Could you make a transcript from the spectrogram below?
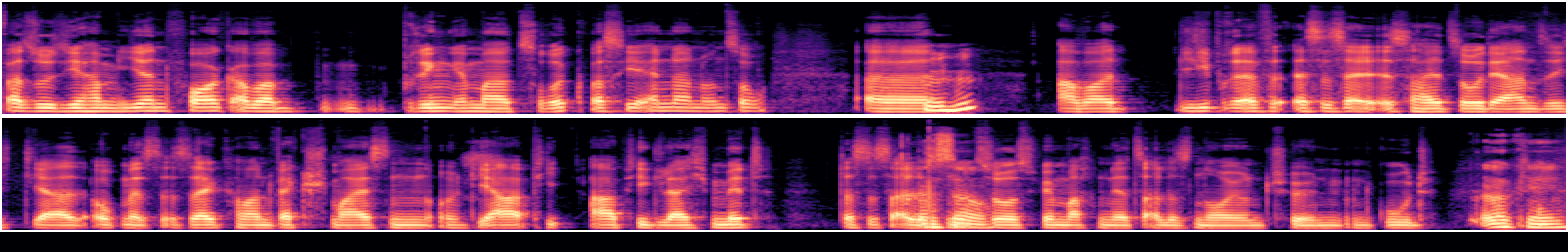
also sie haben ihren Fork, aber bringen immer zurück, was sie ändern und so. Äh, Mhm. Aber LibreSSL ist halt so der Ansicht, ja, OpenSSL kann man wegschmeißen und die API, API gleich mit. Das ist alles so. nutzlos. Wir machen jetzt alles neu und schön und gut. Okay.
